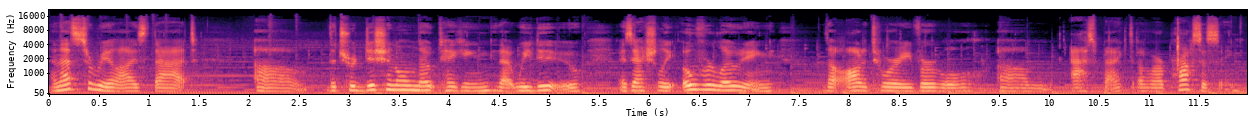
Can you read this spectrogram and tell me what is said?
And that's to realize that um, the traditional note taking that we do is actually overloading the auditory verbal um, aspect of our processing.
